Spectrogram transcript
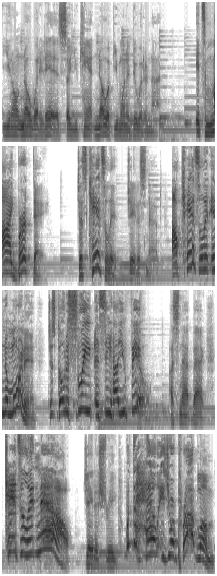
you don't know what it is, so you can't know if you want to do it or not. It's my birthday. Just cancel it, Jada snapped. I'll cancel it in the morning. Just go to sleep and see how you feel. I snapped back. Cancel it now! Jada shrieked. What the hell is your problem?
